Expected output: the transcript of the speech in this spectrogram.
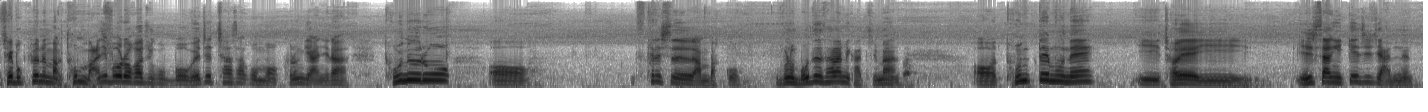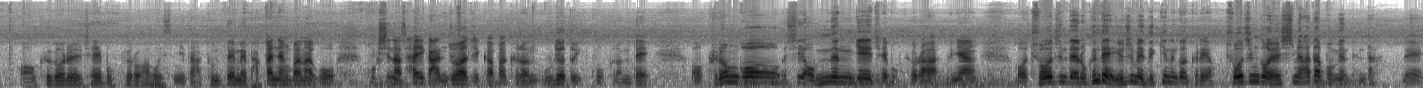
제 목표는 막 돈 많이 벌어가지고 뭐 외제차 사고 뭐 그런 게 아니라 돈으로 어 스트레스 안 받고 물론 모든 사람이 같지만 어 돈 때문에 이 저의 이 일상이 깨지지 않는 어 그거를 제 목표로 하고 있습니다. 돈 때문에 바깥 양반하고 혹시나 사이가 안 좋아질까봐 그런 우려도 있고 그런데 어 그런 것이 없는 게 제 목표라 그냥 어 주어진 대로 근데 요즘에 느끼는 건 그래요. 주어진 거 열심히 하다 보면 된다. 네.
